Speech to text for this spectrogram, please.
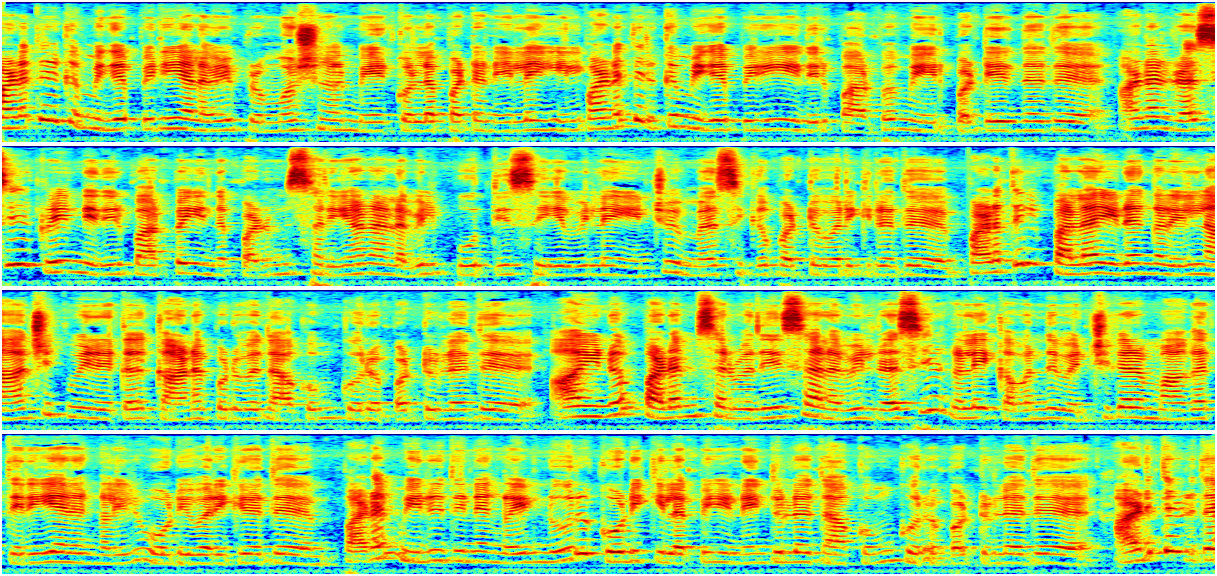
படத்திற்கு மிகப்பெரிய அளவில் ப்ரமோஷனல் மேற்கொள்ளப்பட்ட நிலையில் படத்திற்கு மிகப்பெரிய எதிர்பார்ப்பும் ஏற்பட்டிருந்தது. ஆனால் ரசிகர்களின் எதிர்பார்ப்பை இந்த படம் சரியான அளவில் பூர்த்தி செய்யவில்லை என்று விமர்சிக்கப்பட்டு வருகிறது. படத்தில் பல இடங்களில் லாஜிக் மீறல்கள் காணப்படுவதாகவும் கூறப்பட்டுள்ளது. ஆயினும் படம் சர்வதேச அளவில் ரசிகர்களை கவர்ந்து வெற்றிகரமாக திரையரங்க திரையரங்களில் ஓடி வருகிறது. படம் இரு தினங்களில் நூறு கோடி கிளப்பில் இணைந்துள்ளதாகவும் கூறப்பட்டுள்ளது. அடுத்தடுத்த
